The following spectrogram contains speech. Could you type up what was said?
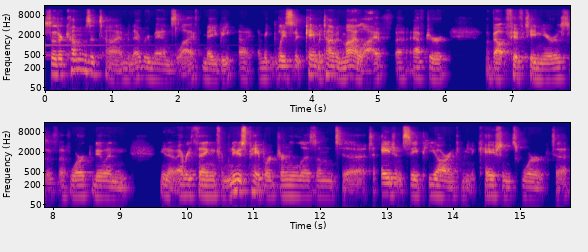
So there comes a time in every man's life, maybe. I, I mean, at least there came a time in my life uh, after about 15 years of, of work doing, you know, everything from newspaper journalism to, to agency, PR, and communications work to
